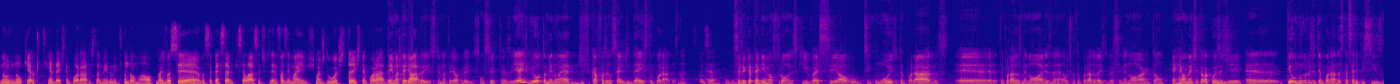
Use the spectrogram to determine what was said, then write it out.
não, não quero que tenha 10 temporadas também, não me entendam mal. Mas você você percebe que, sei lá, se eles quiserem fazer mais umas duas, três temporadas. Tem material para isso, tem material para isso, com certeza. É. E a HBO também não é de ficar fazendo série de 10 temporadas, né? Pois é, é. Pois é. Você vê que até Game of Thrones, que vai ser algo assim com oito temporadas, é, temporadas menores, né? A última temporada vai, vai ser menor. Então, é realmente aquela coisa de é, ter o número de temporadas que a série precisa.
